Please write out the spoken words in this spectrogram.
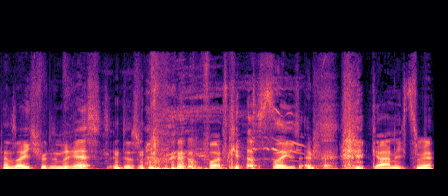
dann sage ich für den Rest des Podcasts sage ich einfach gar nichts mehr.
